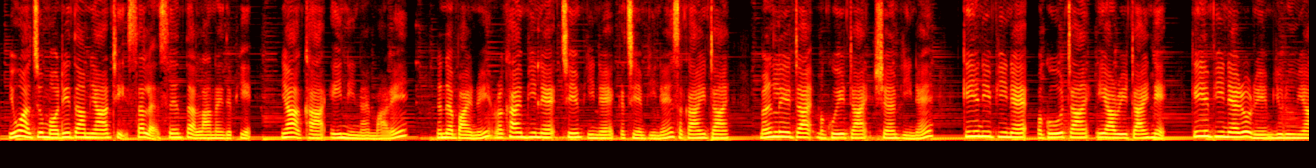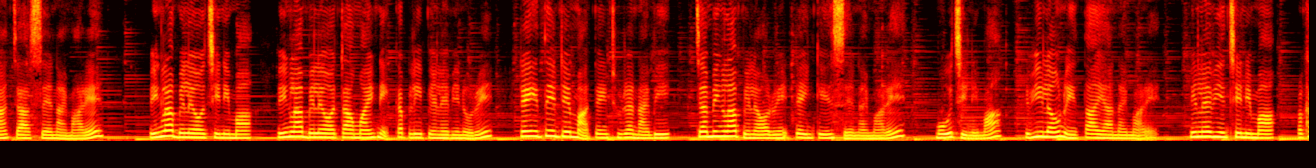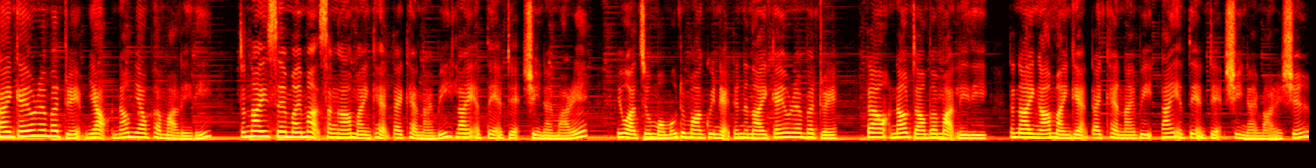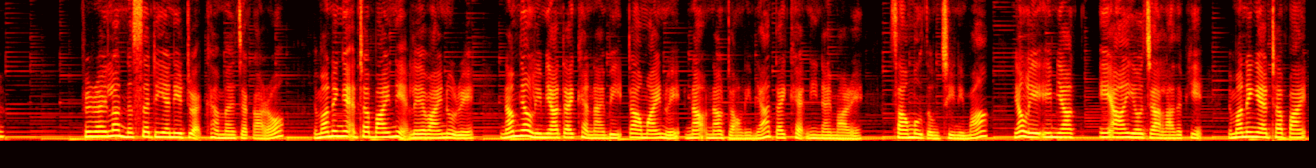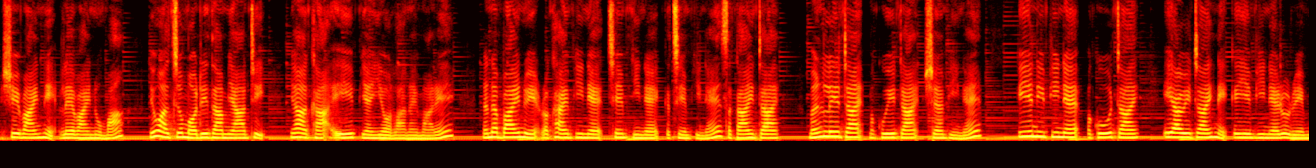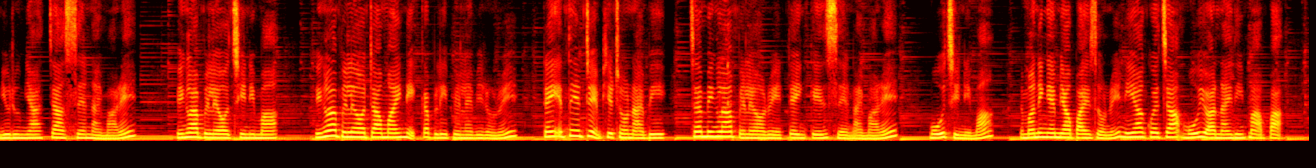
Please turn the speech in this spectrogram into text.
မြို့ဝကျွန်းမော်ဒေသများအထိဆက်လက်ဆင်းသက်လာနိုင်သဖြင့်ညအခါအေးနေနိုင်ပါတယ်။နနက်ပိုင်းတွင်ရခိုင်ပြည်နယ်ချင်းပြည်နယ်ကချင်ပြည်နယ်စကိုင်းတိုင်းမန္တလေးတိုင်းမကွေးတိုင်းရှမ်းပြည်နယ်ကရင်ပြည်နယ်ပဲခူးတိုင်းအေရီတိုင်းနှင့်က ရင်ပြည်နယ်တို့တွင်မြူလူများကြာဆင်းနိုင်ပါတယ်။ဘင်္ဂလားပင်လယ်အော်ချီနီမှာဘင်္ဂလားပင်လယ်အော်တောင်ပိုင်းနှင့်ကပလီပင်လယ်ပြင်တို့တွင်တိမ်အသင့်တင်းမှတိမ်ထူထပ်နိုင်ပြီးကြံဘင်္ဂလားပင်လယ်အော်တွင်တိမ်ကင်းဆင်းနိုင်ပါတယ်။မိုးချီနီမှာတပြည်လုံးတွင်တာယာနိုင်ပါတယ်။ပင်လယ်ပြင်ခြေနေမှာရခိုင်ကမ်းရိုးတန်းဘက်တွင်မြောက်အနောက်မြောက်ဘက်မှလေသည်တနင်္လာမိုင်မှ15မိုင်ခန့်တိုက်ခတ်နိုင်ပြီးလိုင်းအသင့်အတက်ရှိနိုင်ပါတယ်။မြို့ဝကျွန်းမော်မုတ်တမကွေးနဲ့တနင်္လာရီကမ်းရိုးတန်းဘက်တွင် တောင်အနောက်တောင်ဘက်မှလေသည်တနင်္လာ9မိုင်ခန့်တိုက်ခတ်နိုင်ပြီးလိုင်းအသင့်အတက်ရှိနိုင်ပါတယ်ရှင်။ဖေရိုင်လာ21ရက်နေ့အတွက်ခံမှန်းချက်ကတော့မြန်မာနိုင်ငံအထက်ပိုင်းနဲ့အလဲပိုင်းတို့တွင်နောက်မြောက်လေးများတိုက်ခတ်နိုင်ပြီးတောင်ပိုင်းတွင်အနောက်အနောက်တောင်လေးများတိုက်ခတ်နေနိုင်ပါတယ်။စောင်းမုတ်တုံချီနေမှာမြောက်လေးအေးများအင်အားရောကြလာသဖြင့်မြန်မာနိုင်ငံအထက်ပိုင်းရှေ့ပိုင်းနှင့်အလဲပိုင်းတို့မှာမြို့ဝကျွန်းမော်ဒေသများအထိရခါအေးပြန်လျော့လာနိုင်ပါတယ်။ နံနက်ပိုင်းတွင်ရခိုင်ပြည်နယ်၊ချင်းပြည်နယ်၊ကချင်ပြည်နယ်၊စကိုင်းတိုင်း၊မန္တလေးတိုင်း၊မကွေးတိုင်း၊ရှမ်းပြည်နယ်၊ကရင်ပြည်နယ်၊ပဲခူးတိုင်း၊အေရီတိုင်းနှင့်ကရင်ပြည်နယ်တို့တွင်မြူတူများကျဆင်းနိုင်ပါတယ်။ဘင်္ဂလားပင်လယ်အော်ချီနီမှာဘင်္ဂလားပင်လယ်အော်တောင်ပိုင်းနှင့်ကပ်ပလီပင်လယ်ပြင်တို့တွင်တိမ်အသင့်တင့်ဖြစ်ထွန်းနိုင်ပြီးချမ်ဘင်္ဂလားပင်လယ်အော်တွင်တိမ်ကင်းစင်နိုင်ပါတယ်။မိုးချီနီမှာမြန်မာနိုင်ငံမြောက်ပိုင်းစုံတွင်နေရာကွက်ကြားမိုးရွာနိုင်သည့်မှပ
